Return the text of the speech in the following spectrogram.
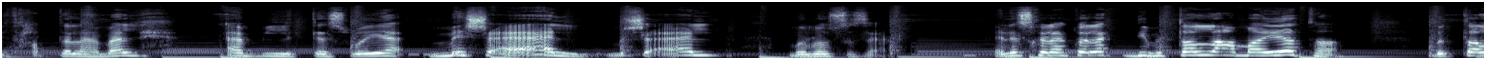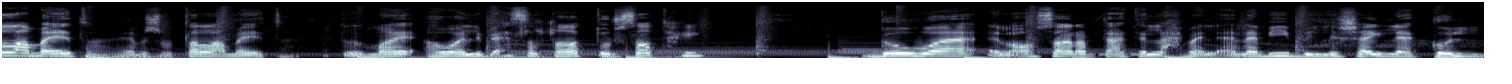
يتحط لها ملح قبل التسوية مش أقل مش أقل من نص ساعة. الناس كلها تقول لك دي بتطلع ميتها بتطلع ميتها. هي مش بتطلع ميتها. المي هو اللي بيحصل توتر سطحي جوه العصارة بتاعت اللحمة. الأنابيب اللي شايلة كل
